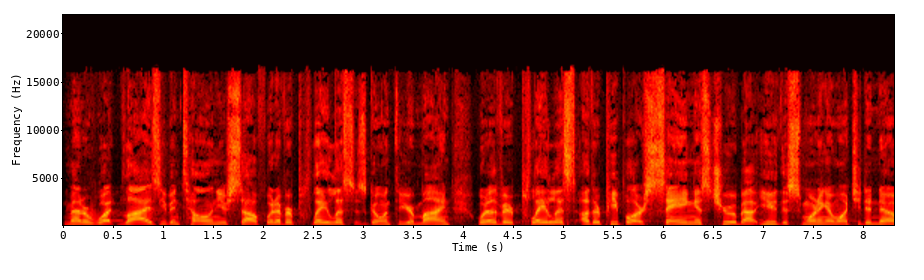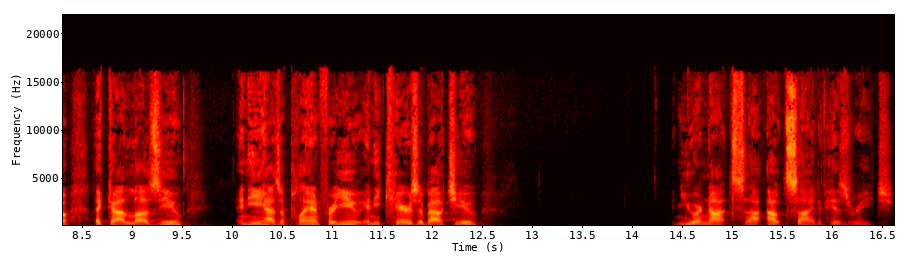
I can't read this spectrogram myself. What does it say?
no matter what lies you've been telling yourself, whatever playlist is going through your mind, whatever playlist other people are saying is true about you, this morning I want you to know that God loves you and He has a plan for you and He cares about you. And you are not uh, outside of His reach.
